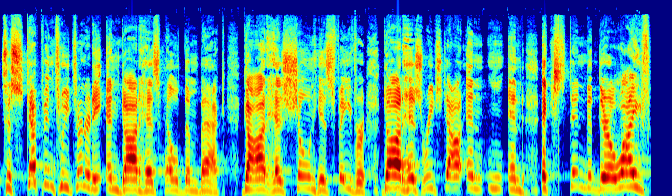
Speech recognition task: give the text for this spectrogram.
to step into eternity and God has held them back. God has shown his favor. God has reached out and, and extended their life.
